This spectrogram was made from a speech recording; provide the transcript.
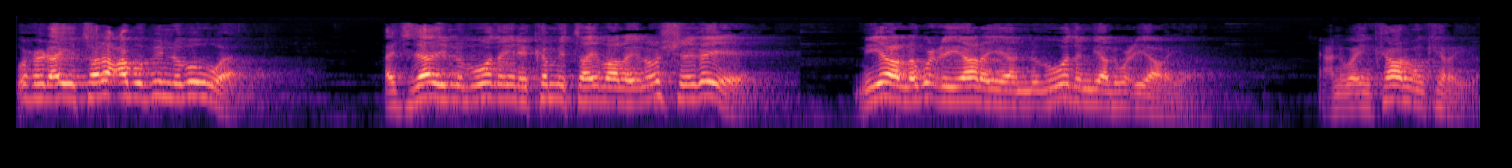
Wuxuu yidhi ayutalacabu binubuwa ajsaadii nubuwada inay ka mid tahay baa laynoo sheegaye? Miyaa lagu ciyaarayaa? Nubuwada miyaa lagu ciyaarayaa? Yacni waa inkaaru inkirayo.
